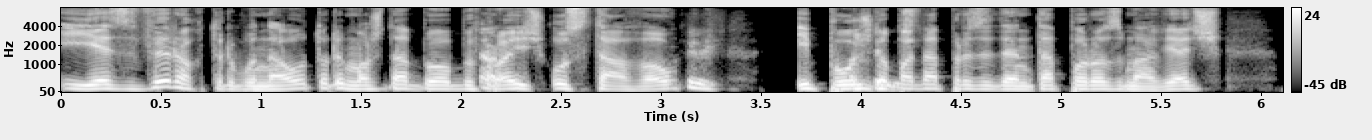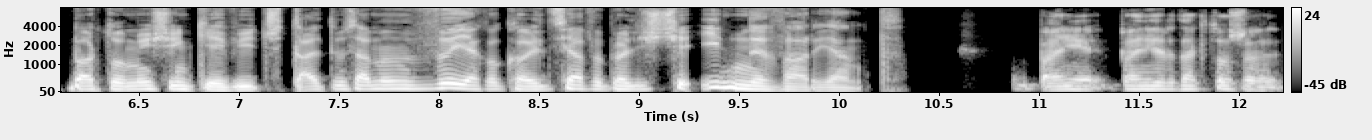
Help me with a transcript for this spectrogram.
i jest wyrok Trybunału, który można byłoby Tak. wprowadzić ustawą i pójść do pana prezydenta, porozmawiać. Bartłomiej Sienkiewicz, ale tym samym wy jako koalicja wybraliście inny wariant. Panie, panie redaktorze, y,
